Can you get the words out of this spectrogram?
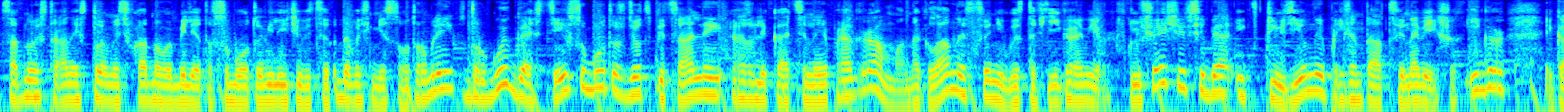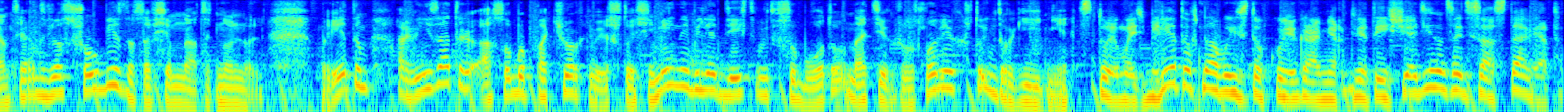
С одной стороны, стоимость входного билета в субботу увеличивается до 800 рублей, с другой гостей в субботу ждет специальная развлекательная программа на главной сцене выставки Игромир, включая включающий в себя эксклюзивные презентации новейших игр и концерт звезд шоу-бизнеса в 17.00. При этом организаторы особо подчеркивают, что семейный билет действует в субботу на тех же условиях, что и в другие дни. Стоимость билетов на выставку Игромир 2011 составит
